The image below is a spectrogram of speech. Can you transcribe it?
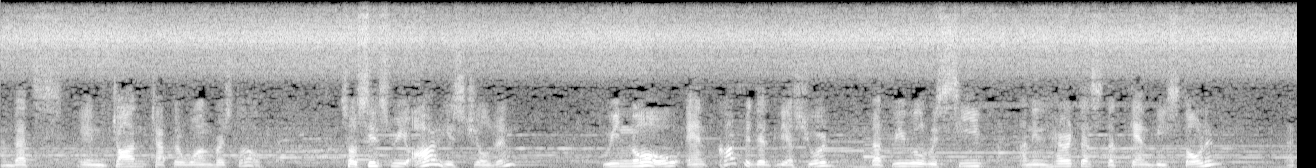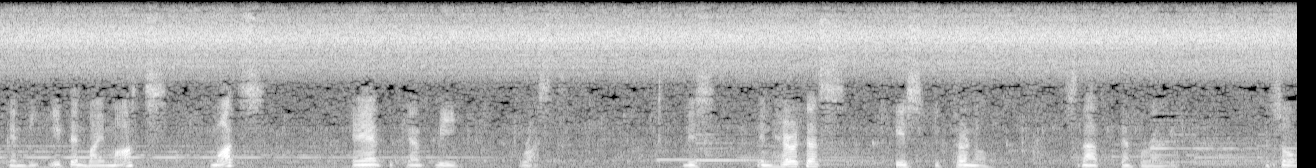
And that's in John chapter 1 verse 12. So since we are His children, we know and confidently assured that we will receive an inheritance that can be stolen, that can be eaten by moths, moths, and it can't be rust. This inheritance is eternal. It's not temporary. And so,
